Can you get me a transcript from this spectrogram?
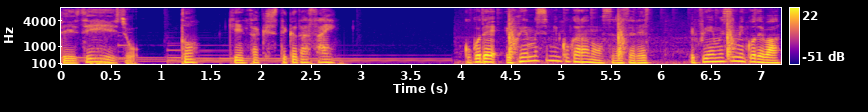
デゼージョと検索してください。ここで FM シミコからのお知らせです。FM シミコでは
